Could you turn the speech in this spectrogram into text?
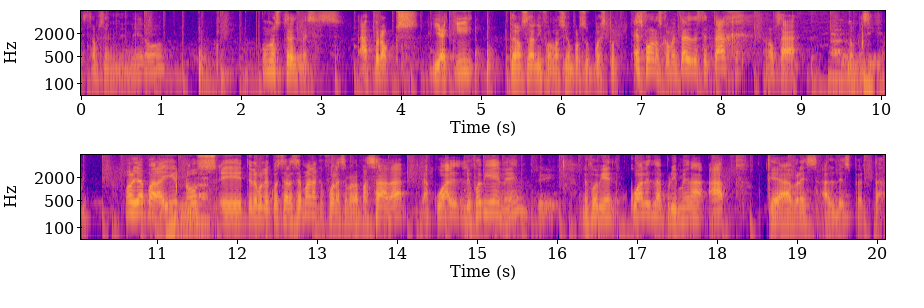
estamos en enero. Unos tres meses, aprox. Y aquí te vamos a dar la información, por supuesto. Esos fueron los comentarios de este tag. Vamos a lo que sigue. Bueno, ya para irnos, eh, tenemos la encuesta de la semana, que fue la semana pasada, la cual le fue bien, ¿eh? Sí. Le fue bien. ¿Cuál es la primera app que abres al despertar?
